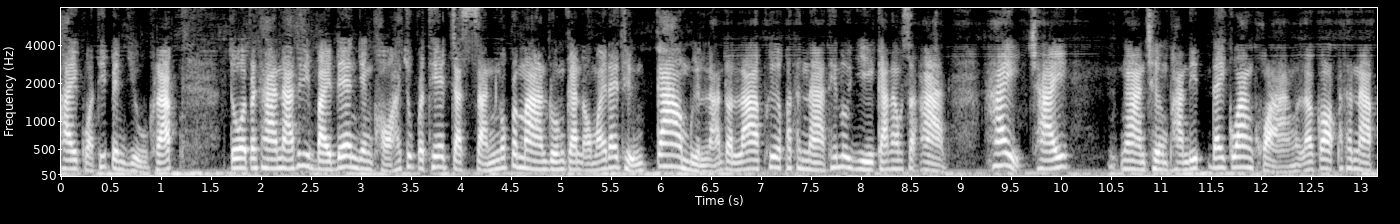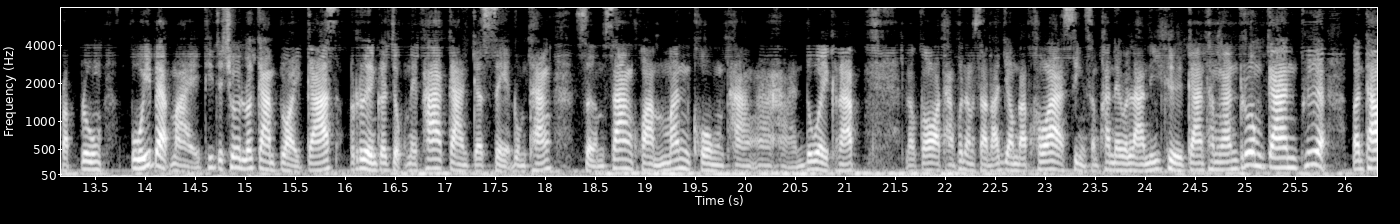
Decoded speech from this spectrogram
ภัยกว่าที่เป็นอยู่ครับโดยประธานาธิบดีไบเดนยังขอให้ทุกประเทศจัดสรรงบประมาณรวมกันออกมาได้ถึง 90,000 ล้านดอลลาร์ เพื่อพัฒนาเทคโนโลยีพลังงานสะอาด ให้ใช้ งานเชิงพาณิชย์ได้กว้างขวาง แล้วก็พัฒนาปรับปรุงปุ๋ยแบบใหม่ที่จะช่วยลดการปล่อยก๊าซเรือนกระจกในภาคการเกษตรรวมทั้งเสริมสร้างความมั่นคงทางอาหารด้วยครับ แล้วก็ทางผู้นำสหรัฐยอมรับเขาว่าสิ่งสำคัญในเวลานี้คือการทำงานร่วมกันเพื่อบรรเทา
